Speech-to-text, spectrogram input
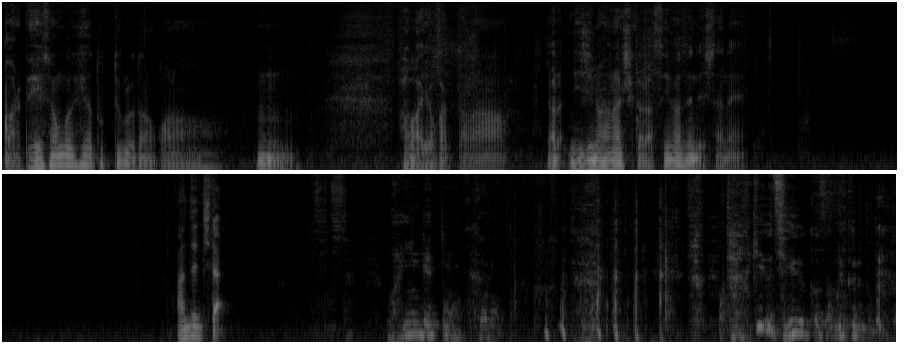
あれ、ベイさんが部屋取ってくれたのかな。うん。ハワイよかったな。あら、虹の話からすいませんでしたね。安全地帯。ワインレッドの心。竹内優子さんで来ると思った。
